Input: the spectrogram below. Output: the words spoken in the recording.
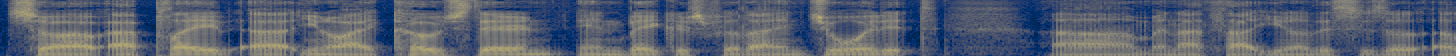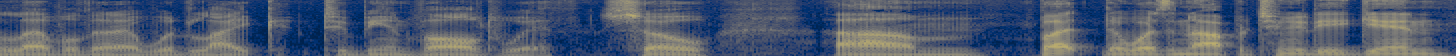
So I, I played, uh, you know, I coached there in, in Bakersfield. I enjoyed it, um, and I thought, you know, this is a, a level that I would like to be involved with. So, um, but there was an opportunity again.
